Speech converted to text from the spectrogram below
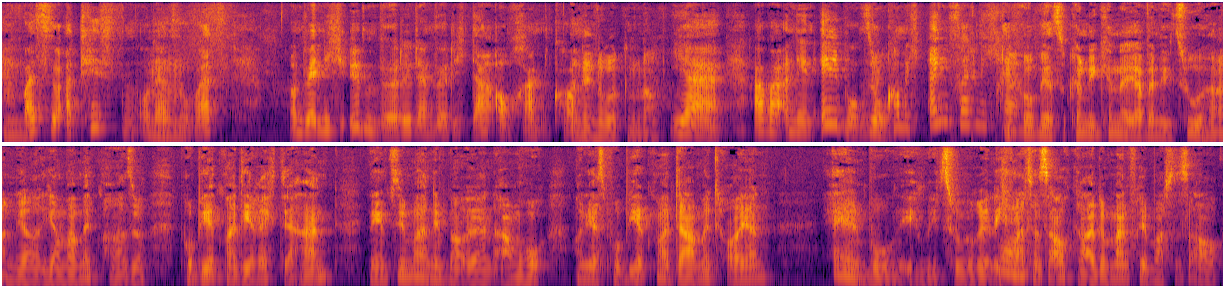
Hm. weißt du, Artisten oder sowas, und wenn ich üben würde, dann würde ich da auch An rankommen. den Rücken, ne? Ja, aber an den Ellbogen, So. da komme ich einfach nicht Ich ran. probiere jetzt, können die Kinder ja, wenn die zuhören, ja, ja mal mitmachen. Also probiert mal die rechte Hand, nehmt sie mal, nehmt mal euren Arm hoch und jetzt probiert mal damit euren Ellenbogen irgendwie zu berühren. Ich Ja. mache das auch gerade, Manfred macht das auch.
